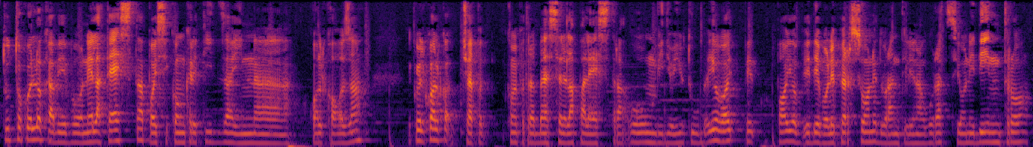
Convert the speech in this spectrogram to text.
tutto quello che avevo nella testa poi si concretizza in eh, qualcosa e quel qualcosa, cioè come potrebbe essere la palestra o un video YouTube. Io poi, poi vedevo le persone durante l'inaugurazione dentro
